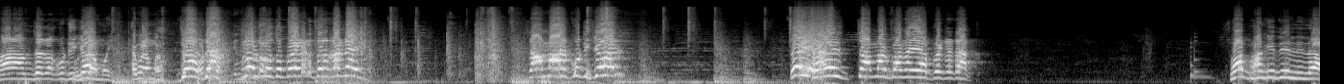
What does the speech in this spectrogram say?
হারাম দাদা কোটি দাম ওই, না। যাও যা মোটর তো বাইরের দরকার নেই। আমার কোটি কর এই হ্যাঁ চামার বানাইয়া ডাক। সব ভাঙি দিয়ে লীলা।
